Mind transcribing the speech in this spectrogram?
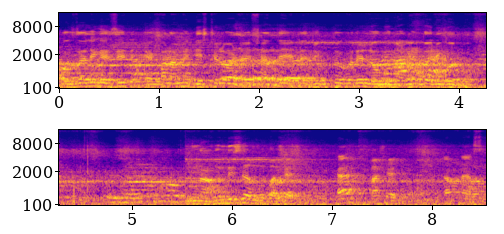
অক্সালিক অ্যাসিড এখন আমি ডিস্টিল ওয়াটারের সাথে এটা যুক্ত করে লঘু দ্রবণ তৈরি করব। না। বাসায় হ্যাঁ? বাসায় মানে আছে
